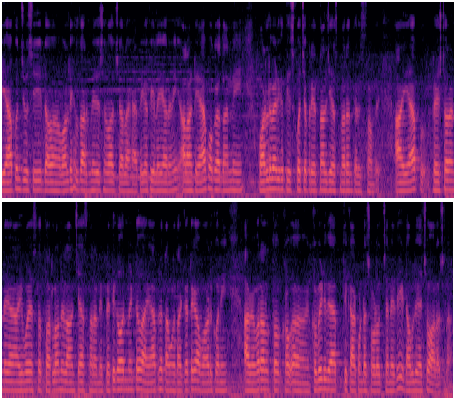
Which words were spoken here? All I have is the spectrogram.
ఈ యాప్ని చూసి డ- వరల్డ్ హెల్త్ ఆర్గనైజేషన్ వాళ్ళు చాలా హ్యాపీగా ఫీల్ అయ్యారని అలాంటి యాప్ ఒక దాన్ని వరల్డ్ వైడ్గా తీసుకొచ్చే ప్రయత్నాలు చేస్తున్నారని తెలుస్తుంది. ఆ యాప్ ప్లే స్టోర్ అండ్ ఐఓఎస్లో త్వరలోనే లాంచ్ చేస్తున్నారని ప్రతి గవర్నమెంట్ ఆ యాప్ను తమకు తగ్గట్టుగా వాడుకొని ఆ వివరాలతో కోవిడ్ వ్యాప్తి కాకుండా చూడవచ్చు అనేది డబ్ల్యూహెచ్ఓ ఆలోచన.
